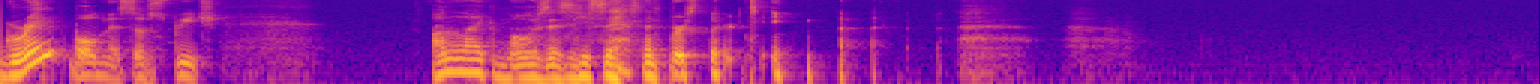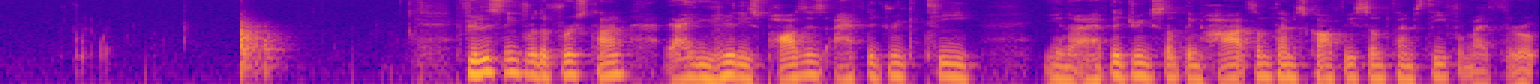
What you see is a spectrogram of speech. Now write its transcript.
great boldness of speech, unlike Moses, he says in verse 13. if you're listening for the first time, ah, you hear these pauses, I have to drink tea you know, I have to drink something hot, sometimes coffee, sometimes tea for my throat.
